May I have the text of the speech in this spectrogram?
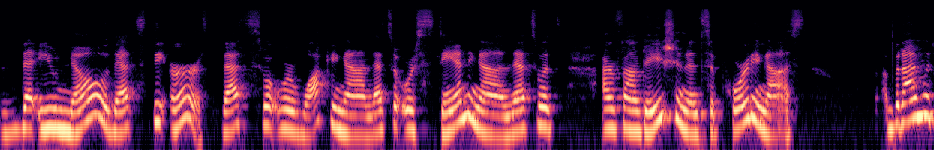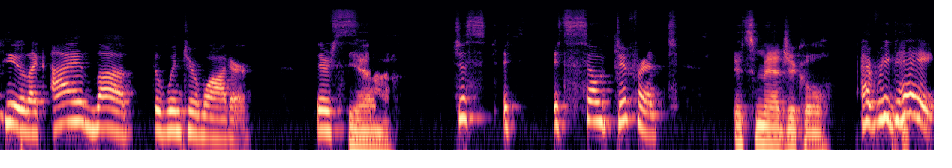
that you know that's the earth. That's what we're walking on. That's what we're standing on. That's what's our foundation and supporting us. But I'm with you. Like I love the winter water. There's yeah, just it's it's so different. It's magical every day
